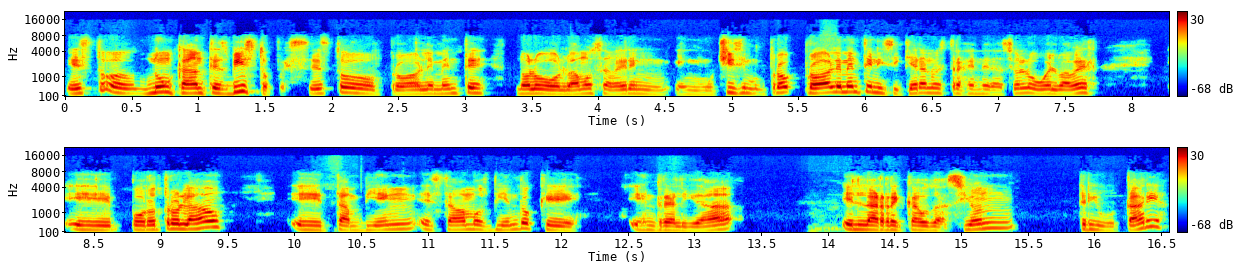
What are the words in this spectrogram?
Esto nunca antes visto, pues esto probablemente no lo volvamos a ver en, muchísimo, probablemente ni siquiera nuestra generación lo vuelva a ver. Eh, por otro lado, eh, también estábamos viendo que en realidad en la recaudación tributaria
